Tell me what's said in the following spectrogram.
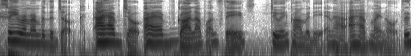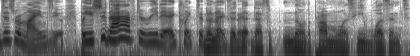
So you remember the joke? I have joke. I have gone up on stage doing comedy, and ha- I have my notes. It just reminds you, but you should not have to read it and click to no, the no, next th- thing. th- that's no. The problem was he wasn't.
